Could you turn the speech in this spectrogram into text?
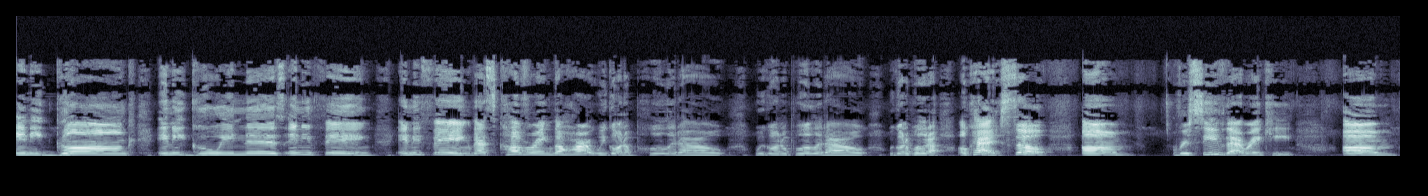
any gunk, any gooiness, anything, anything that's covering the heart, we're going to pull it out. We're going to pull it out. We're going to pull it out. Okay, so um receive that Reiki. Um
